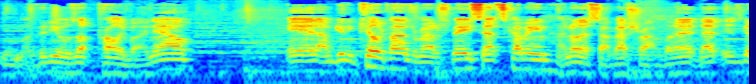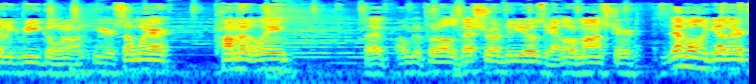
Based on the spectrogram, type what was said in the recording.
My video is up probably by now. And I'm getting Killer Clowns from Outer Space. That's coming. I know that's not Vestron, but I, that is going to be going on here somewhere prominently. So I'm to put all the Vestron videos. I got Little Monster, them all together,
